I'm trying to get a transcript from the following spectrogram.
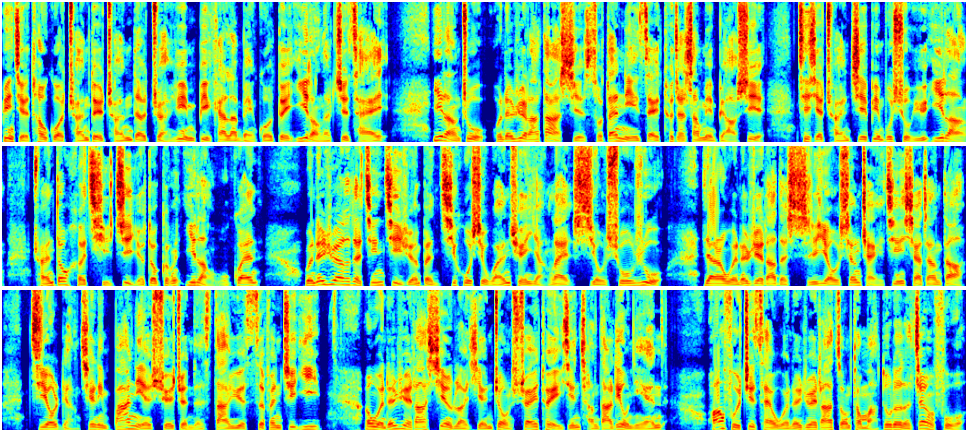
并且透过船对船的转运避开了美国对伊朗的制裁。伊朗驻委内瑞拉大使索丹尼。在推特上面表示，这些船只并不属于伊朗，船东和旗帜也都跟伊朗无关。委内瑞拉的经济原本几乎是完全仰赖石油输入，然而委内瑞拉的石油生产已经下降到只有两千零八年水准的大约四分之一，而委内瑞拉陷入了严重衰退，已经长达六年。华府制裁委内瑞拉总统马杜罗的政府，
